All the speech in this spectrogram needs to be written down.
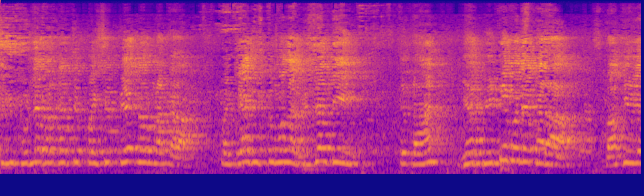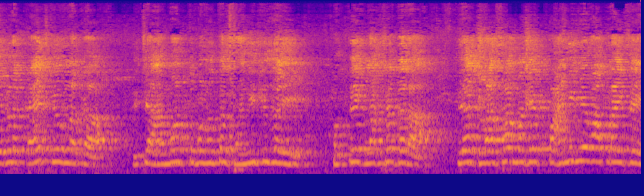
तुम्ही कुठल्या प्रकारचे पैसे पे करू नका. पण ज्या दिवशी तुम्हाला रिझल्ट येईल ते दान या पेटीमध्ये करा. बाकी वेगळं काहीच करू नका. तिची अमाऊंट तुम्हाला नंतर सांगितली जाईल. फक्त एक लक्षात करा त्या ग्लासामध्ये पाणी जे वापरायचे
